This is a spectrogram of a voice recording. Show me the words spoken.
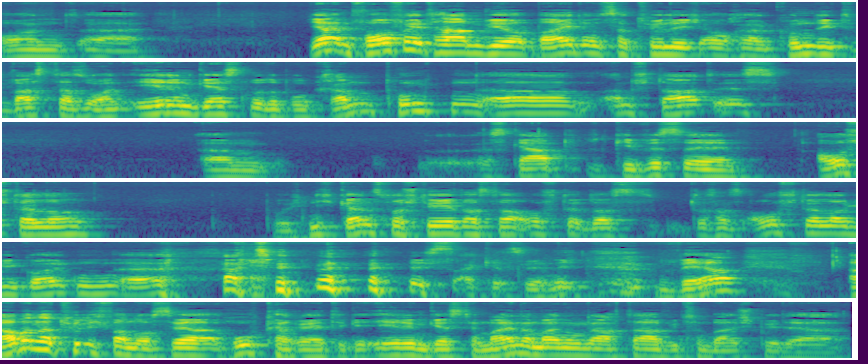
Und äh, ja, im Vorfeld haben wir beide uns natürlich auch erkundigt, was da so an Ehrengästen oder Programmpunkten äh, am Start ist. Ähm, es gab gewisse Aussteller, wo ich nicht ganz verstehe, dass, da Aussteller, dass, dass als Aussteller gegolten äh, hat. ich sage jetzt hier nicht wer. Aber natürlich waren noch sehr hochkarätige Ehrengäste meiner Meinung nach da, wie zum Beispiel der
